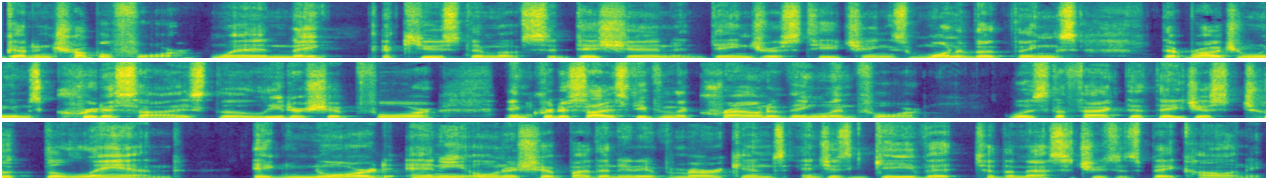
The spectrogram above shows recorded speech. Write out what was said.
got in trouble for when they accused him of sedition and dangerous teachings. One of the things that Roger Williams criticized the leadership for and criticized even the Crown of England for was the fact that they just took the land, ignored any ownership by the Native Americans, and just gave it to the Massachusetts Bay Colony.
